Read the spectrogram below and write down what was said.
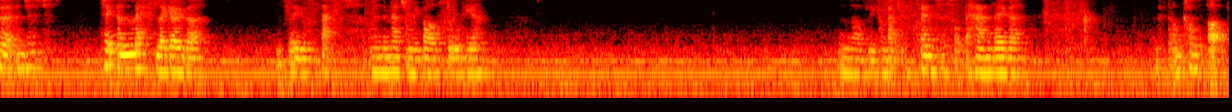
foot and just take the left leg over as though you're sat an imaginary bar stool here. Lovely, come back to centre, swap the hands over Left arm comes up,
